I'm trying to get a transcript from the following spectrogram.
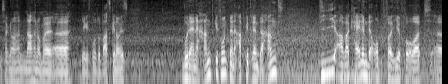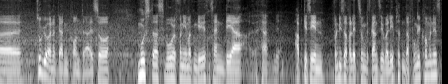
ich sage noch, nachher nochmal, äh, welches Foto was genau ist, wurde eine Hand gefunden, eine abgetrennte Hand, die aber keinem der Opfer hier vor Ort äh, zugeordnet werden konnte. Also muss das wohl von jemandem gewesen sein, der, ja, abgesehen von dieser Verletzung, das Ganze überlebt hat und davongekommen ist.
